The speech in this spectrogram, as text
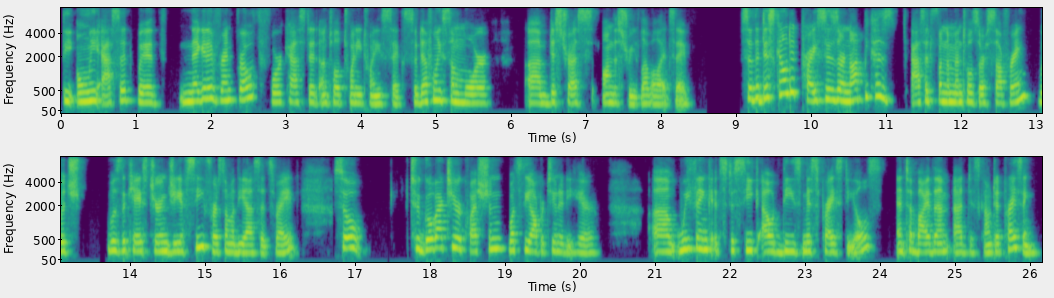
the only asset with negative rent growth forecasted until 2026. So definitely some more um, distress on the street level, I'd say. So the discounted prices are not because asset fundamentals are suffering, which was the case during GFC for some of the assets, right? So to go back to your question, what's the opportunity here? Um, we think it's to seek out these mispriced deals and to buy them at discounted pricing.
